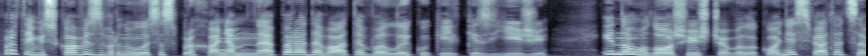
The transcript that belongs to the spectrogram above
Проте військові звернулися з проханням не передавати велику кількість їжі і наголошують, що Великоднє свято це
